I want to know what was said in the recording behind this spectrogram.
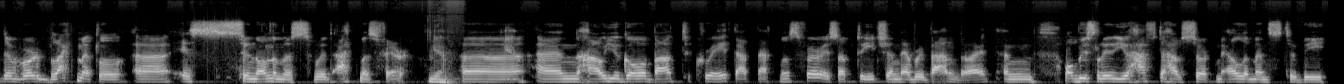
the word black metal uh, is synonymous with atmosphere yeah. Uh, and how you go about to create that atmosphere is up to each and every band right and obviously you have to have certain elements to be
